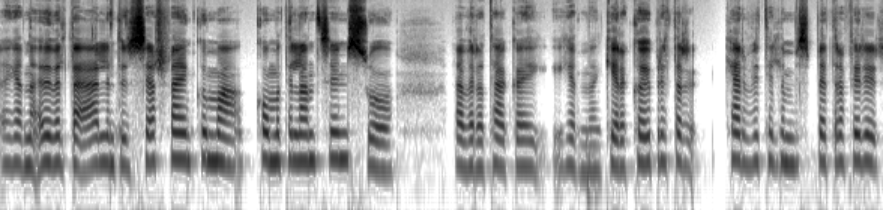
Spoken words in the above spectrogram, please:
hérna, auðvelda erlendun sérfæðingum að koma til landsins og það verða að taka, hérna, gera kauprættarkerfi til dæmis betra fyrir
